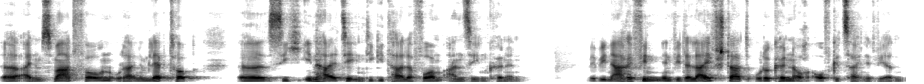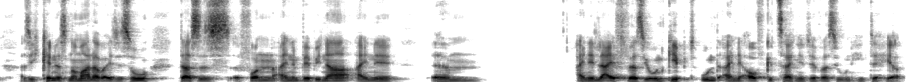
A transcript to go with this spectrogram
äh, einem Smartphone oder einem Laptop äh, sich Inhalte in digitaler Form ansehen können. Webinare finden entweder live statt oder können auch aufgezeichnet werden. Also ich kenne es normalerweise so, dass es von einem Webinar eine ähm, eine Live-Version gibt und eine aufgezeichnete Version hinterher.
